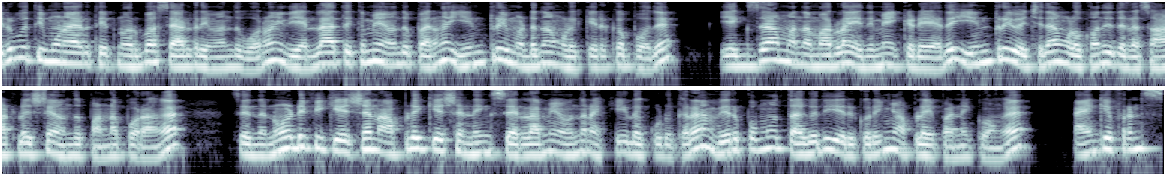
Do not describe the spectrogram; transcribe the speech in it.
இருபத்தி மூணாயிரத்தி எட்நூறுபா சேலரி வந்து வரும். இது எல்லாத்துக்குமே வந்து பாருங்கள் இன்ட்ரி மட்டும் தான் உங்களுக்கு இருக்க போது எக்ஸாம் அந்த மாதிரிலாம் எதுவுமே கிடையாது. இன்ட்ரி வச்சு தான் உங்களுக்கு வந்து இதில் ஷார்ட் லிஸ்ட்டே வந்து பண்ண போகிறாங்க ஸோ இந்த நோட்டிஃபிகேஷன் அப்ளிகேஷன் லிங்க்ஸ் எல்லாமே வந்து நான் கீழே கொடுக்குறேன். விருப்பமும் தகுதி இருக்கிறீங்க அப்ளை பண்ணிக்கோங்க. தேங்க்யூ ஃப்ரெண்ட்ஸ்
